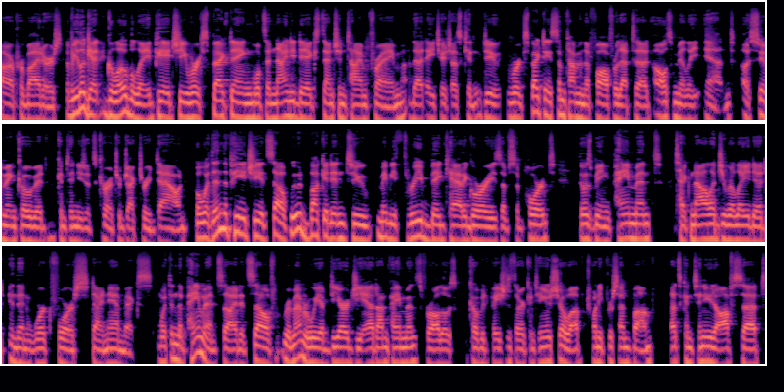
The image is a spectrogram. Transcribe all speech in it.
our providers. If you look at globally, PHE, we're expecting what's a 90 day extension time frame that HHS can do. We're expecting sometime in the fall for that to ultimately end, assuming COVID continues its current trajectory down. But within the PHE itself, we would bucket into maybe three big categories of support those being payment, technology related, and then workforce dynamics. Within the payment side itself, remember we have DRG add on payments for all those COVID patients that are continuing to show up, 20% bump. That's continued to offset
